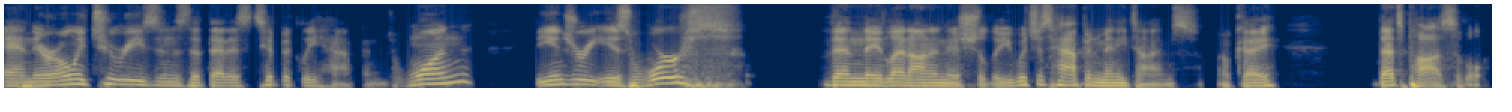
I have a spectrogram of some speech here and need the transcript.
And there are only two reasons that that has typically happened. One, the injury is worse than they let on initially, which has happened many times. Okay. That's possible.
